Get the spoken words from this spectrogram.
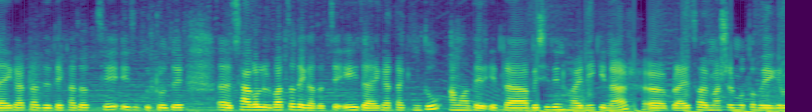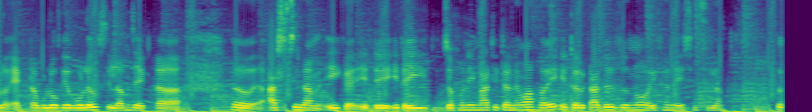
জায়গাটা যে দেখা যাচ্ছে, এই যে দুটো যে ছাগলের বাচ্চা দেখা যাচ্ছে, এই জায়গাটা কিন্তু আমাদের এটা বেশি দিন হয়নি কিনার প্রায় ছয় মাসের মতো হয়ে গেল। একটা ব্লগে বলেওছিলাম যে একটা আসছিলাম, এই এটা, এটাই যখন এই মাটিটা নেওয়া হয়, এটার কাজের জন্য এখানে এসেছিলাম। তো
